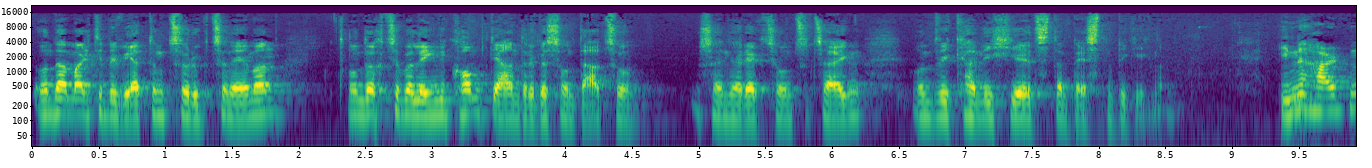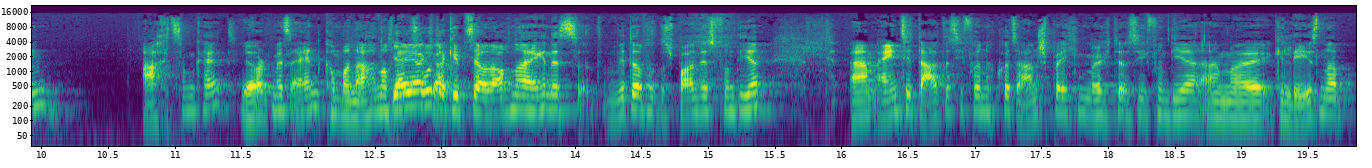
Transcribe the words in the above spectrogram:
und einmal die Bewertung zurückzunehmen und auch zu überlegen, wie kommt die andere Person dazu so eine Reaktion zu zeigen und wie kann ich hier jetzt am besten begegnen. Innehalten, Achtsamkeit, ja. fällt mir jetzt ein, kommen wir nachher noch ja, dazu, ja, da gibt es ja auch noch ein eigenes, wieder was Spannendes von dir. Ähm, ein Zitat, das ich vorhin noch kurz ansprechen möchte, das ich von dir einmal gelesen habe,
